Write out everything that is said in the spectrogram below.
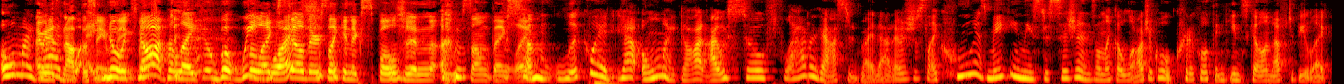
Oh my god! I mean, it's not the same No, thing, it's but- not. But like, but wait, but like what? still there's like an expulsion of something like some liquid. Yeah. Oh my god, I was so flabbergasted by that. I was just like, who is making these decisions on like a logical, critical thinking skill enough to be like,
